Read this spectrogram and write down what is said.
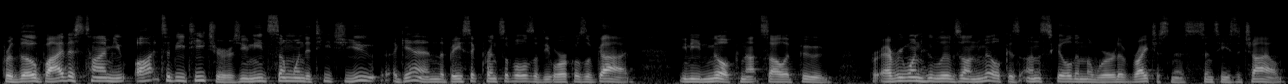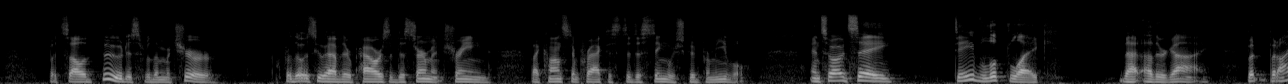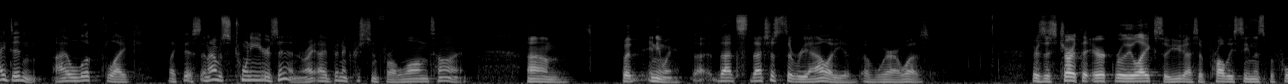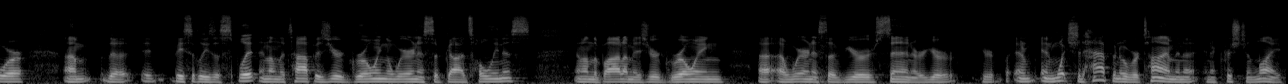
For though by this time you ought to be teachers, you need someone to teach you again the basic principles of the oracles of God. You need milk, not solid food. For everyone who lives on milk is unskilled in the word of righteousness, since he's a child. But solid food is for the mature, for those who have their powers of discernment trained by constant practice to distinguish good from evil. And so I would say Dave looked like that other guy, but, but I didn't. I looked like, like this. And I was 20 years in, right? I've been a Christian for a long time. Um, but anyway, that's, that's just the reality of, of where I was. There's this chart that Eric really likes, so you guys have probably seen this before. Um, the, it basically is a split, and on the top is your growing awareness of God's holiness, and on the bottom is your growing uh, awareness of your sin or your, your and, and what should happen over time in a, in a Christian life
